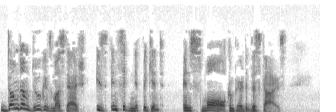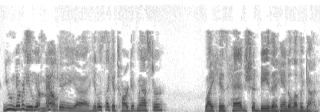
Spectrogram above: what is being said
Dum Dum Dugan's mustache is insignificant and small compared to this guy's. You never He see a mouth. like a, uh, he looks like a target master. Like his head should be the handle of a gun.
